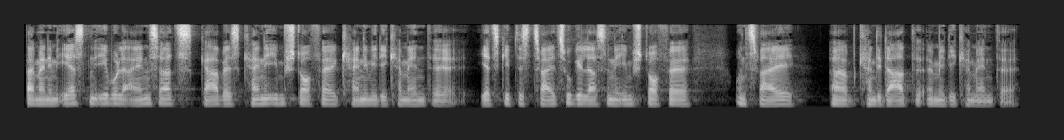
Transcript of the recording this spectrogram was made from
Bei meinem ersten Ebola-Einsatz gab es keine Impfstoffe, keine Medikamente. Jetzt gibt es zwei zugelassene Impfstoffe und zwei Kandidatmedikamente.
